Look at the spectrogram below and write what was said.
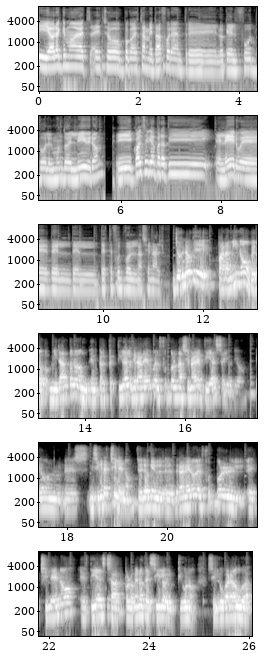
y ahora que hemos hecho un poco de esta metáfora entre lo que es el fútbol, el mundo del libro, ¿Y cuál sería para ti el héroe del, del, de este fútbol nacional? Yo creo que para mí no, pero mirándolo en, perspectiva, el gran héroe del fútbol nacional es Bielsa, yo creo. Es un, es, ni siquiera es chileno. Yo creo que el, gran héroe del fútbol eh, chileno es Bielsa, por lo menos del siglo XXI, sin lugar a duda.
